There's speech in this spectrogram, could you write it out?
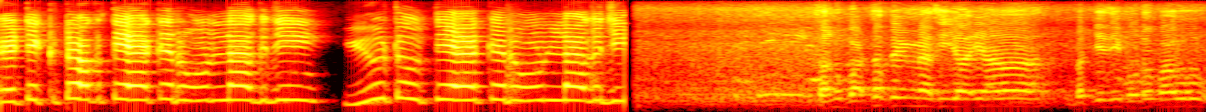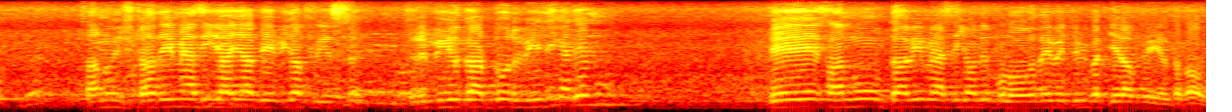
ਫੇਰ ਟਿਕਟੌਕ ਤੇ ਆ ਕੇ ਰੋਣ ਲੱਗ ਜੀ, YouTube ਤੇ ਆ ਕੇ ਰੋਣ ਲੱਗ ਜੀ। ਸਾਨੂੰ WhatsApp ਤੇ ਮੈਸੇਜ ਆਇਆ, ਬੱਚੇ ਦੀ ਫੋਟੋ ਪਾਓ। ਸਾਨੂੰ ਇੰਸਟਾ ਤੇ ਮੈਸੇਜ ਆਇਆ, ਬੇਬੀ ਦਾ ਫੇਸ ਰਿਵੀਲ ਕਰ ਦੋ ਰਿਵੀਲ ਹੀ ਕਹਿੰਦੇ ਨੇ ਤੇ ਸਾਨੂੰ ਦਾ ਵੀ ਮੈਸੇਜ ਆਉਂਦੇ ਬਲੌਗ ਦੇ ਵਿੱਚ ਵੀ ਬੱਚੇ ਦਾ ਫੇਸ ਦਿਖਾਓ।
